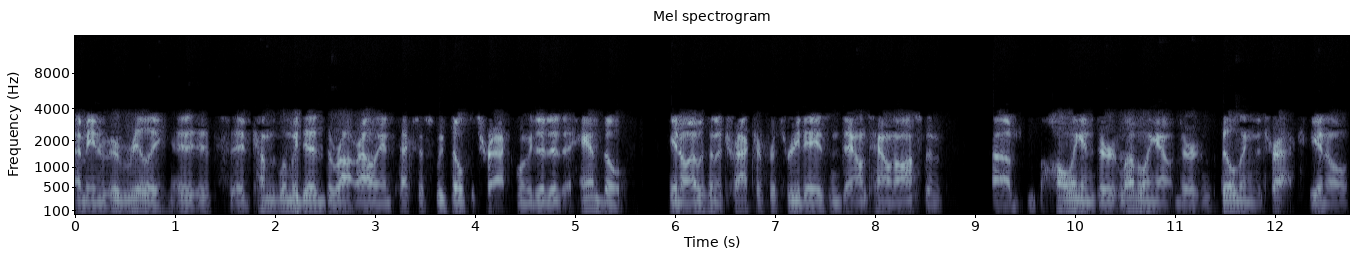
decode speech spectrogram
I mean, it really, it, it's it comes when we did the Rot Rally in Texas. We built a track. When we did it at Handbuilt, you know, I was in a tractor for three days in downtown Austin, uh, hauling in dirt, leveling out dirt, and building the track. You know,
